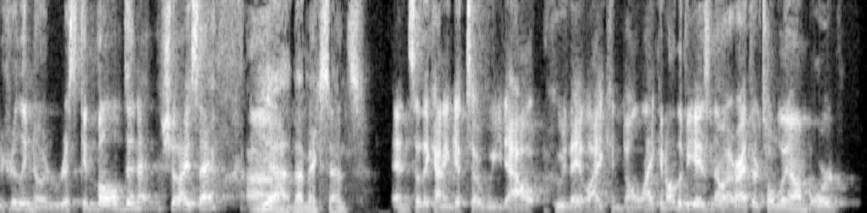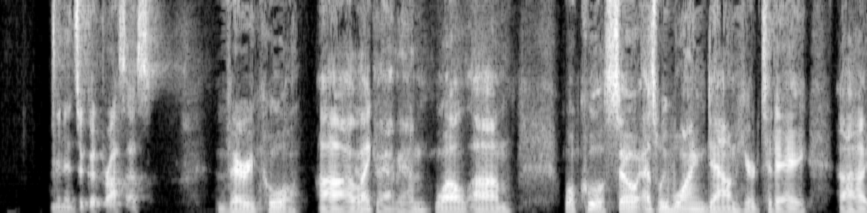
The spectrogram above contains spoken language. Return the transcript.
there's really no risk involved in it, should I say? Um, yeah, that makes sense. and so they kind of get to weed out who they like and don't like and all the vas know it right? They're totally on board and it's a good process. Very cool. Uh, i like that man. Well um, well cool. So as we wind down here today uh,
